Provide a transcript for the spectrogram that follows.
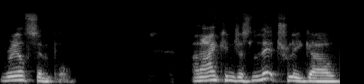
Real simple. And I can just literally go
